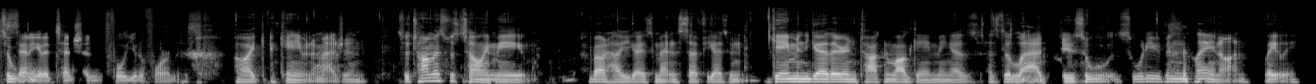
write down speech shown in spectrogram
So Standing at attention, full uniform is Oh, I, I can't even imagine. So Thomas was telling me about how you guys met and stuff. You guys been gaming together and talking about gaming as as the lad do. So so what have you been playing on lately?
